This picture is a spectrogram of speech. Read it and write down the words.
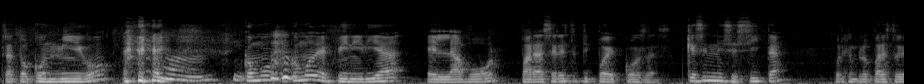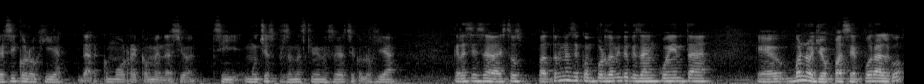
trató conmigo. Sí. ¿Cómo, ¿Cómo definiría el labor para hacer este tipo de cosas? ¿Qué se necesita, por ejemplo, para estudiar psicología? Dar como recomendación. Si muchas personas quieren estudiar psicología, gracias a estos patrones de comportamiento que se dan cuenta, que, bueno, yo pasé por algo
